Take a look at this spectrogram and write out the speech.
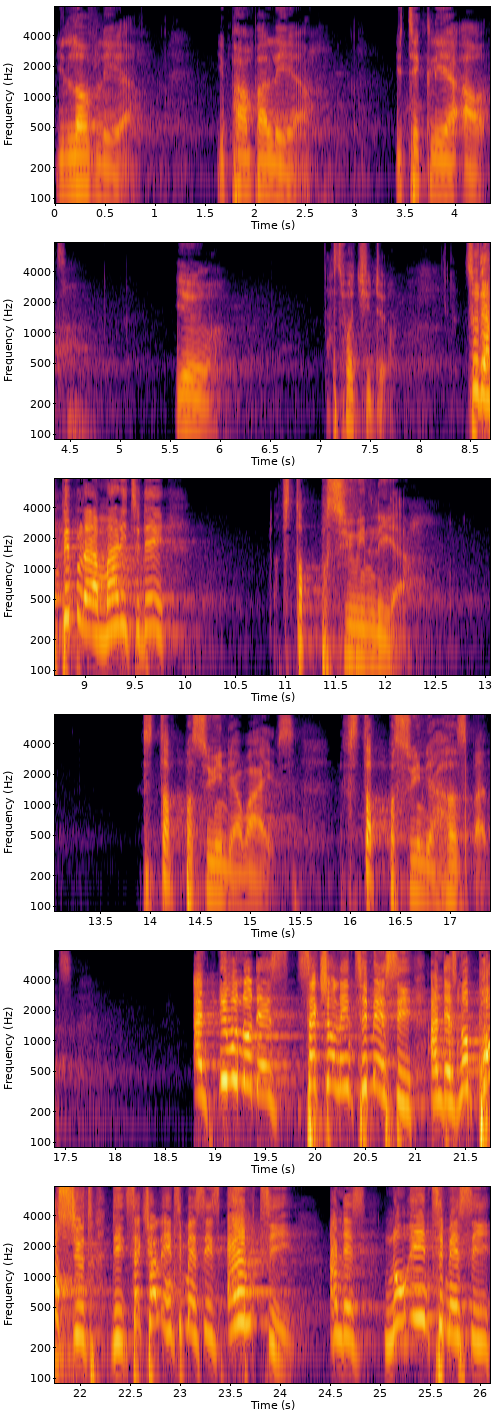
You love Leah. You pamper Leah. You take Leah out. You, that's what you do. So there are people that are married today. Stop pursuing Leah. Stop pursuing their wives. Stop pursuing their husbands. And even though there's sexual intimacy and there's no pursuit, the sexual intimacy is empty. And there's no intimacy,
